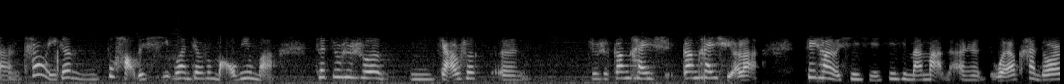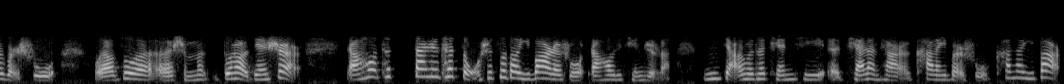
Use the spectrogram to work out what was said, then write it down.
嗯，他有一个不好的习惯，叫做毛病吧。他就是说，嗯，假如说，嗯，就是刚开始刚开学了，非常有信心，信心满满的，是我要看多少本书，我要做呃什么多少件事儿。然后他，但是他总是做到一半的时候，然后就停止了。你假如说他前期呃前两天看了一本书，看到一半，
